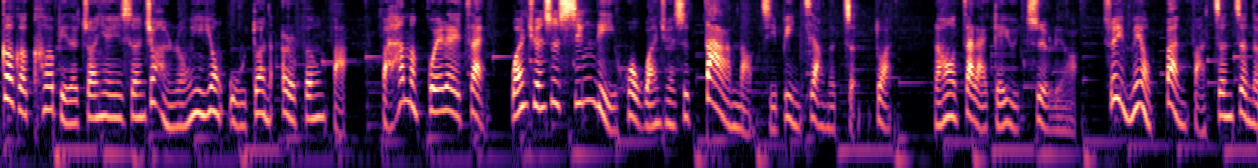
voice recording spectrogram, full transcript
各个科别的专业医生就很容易用武断的二分法，把他们归类在完全是心理或完全是大脑疾病这样的诊断，然后再来给予治疗，所以没有办法真正的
